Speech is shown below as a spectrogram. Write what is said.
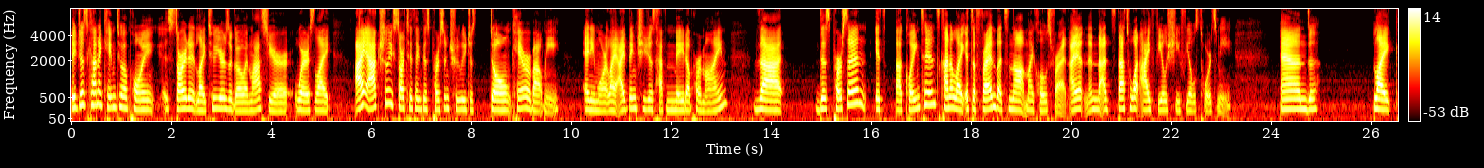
it just kind of came to a point. It started like two years ago and last year where it's like, I actually start to think this person truly just don't care about me anymore. Like I think she just have made up her mind that this person it's acquaintance, kind of like it's a friend, but it's not my close friend. I and that's that's what I feel she feels towards me, and like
